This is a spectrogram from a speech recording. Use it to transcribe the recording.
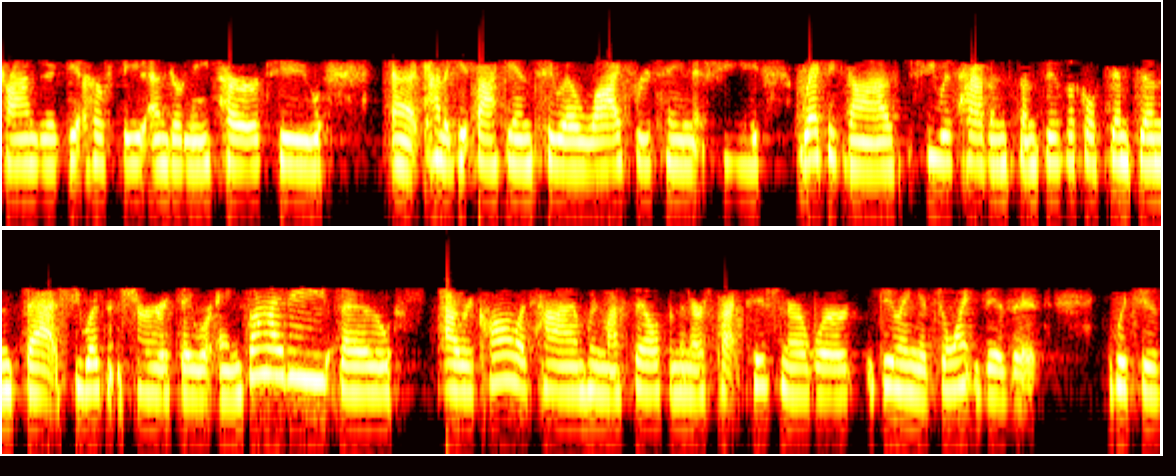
trying to get her feet underneath her to uh, kind of get back into a life routine that she recognized she was having some physical symptoms that she wasn't sure if they were anxiety. So I recall a time when myself and the nurse practitioner were doing a joint visit, which is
